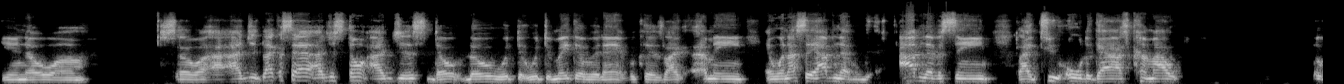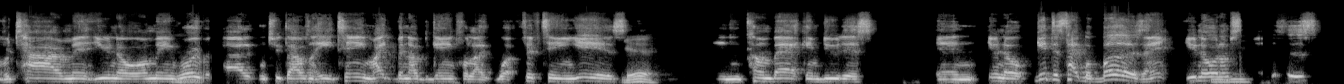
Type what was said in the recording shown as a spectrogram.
You know, um, so I, I, just like I said, I just don't I just don't know what to what to make of it at because like I mean, and when I say I've never I've never seen like two older guys come out of retirement, you know, I mean, Roy mm-hmm. retired in 2018. Mike been out the game for like what 15 years. Yeah. And come back and do this and you know, get this type of buzz, ain't you know what mm-hmm. I'm saying? This is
